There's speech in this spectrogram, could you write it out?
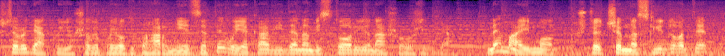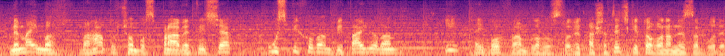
Щиро дякую, що ви провели таку гарну ініціативу, яка війде нам в історію нашого життя. Ми маємо ще чим наслідувати. Ми маємо багато в чому справитися. Успіху вам, вітаю вам і хай Бог вам благословить. А шатички того нам не забуде.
